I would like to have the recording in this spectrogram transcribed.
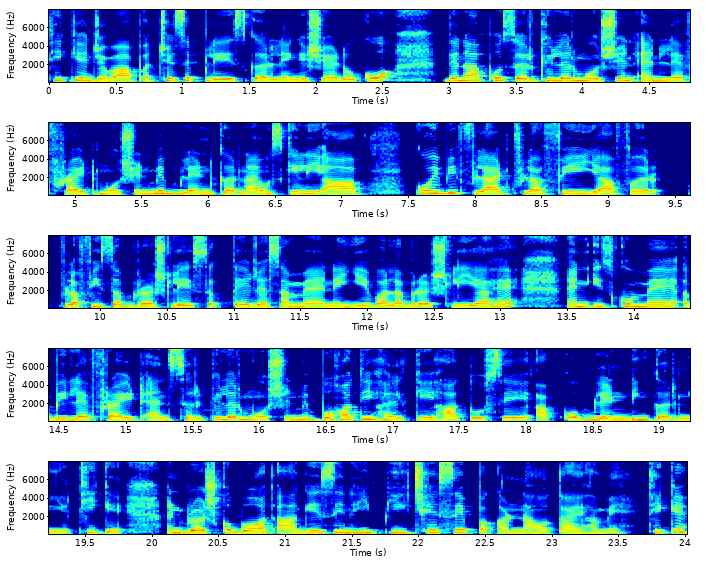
ठीक है? जब आप अच्छे से प्लेस कर लेंगे शेडो को देन आपको circular motion and left right motion में ब्लेंड करना है। उसके लिए आप कोई भी फ्लैट फ्लफ़ी या फिर फ्लफ़ी सा ब्रश ले सकते हैं, जैसा मैंने ये वाला ब्रश लिया है। एंड इसको मैं अभी left right and circular motion में बहुत ही हल्के हाथों से आपको ब्लेंडिंग करनी है, ठीक है? एंड ब्रश को बहुत आगे से नहीं, पीछे से पकड़ना होता है हमें, ठीक है?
